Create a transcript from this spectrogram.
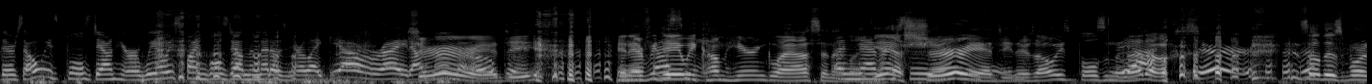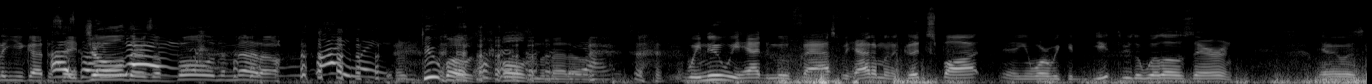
there's always bulls down here, or we always find bulls down the meadows, and you're like, yeah, right, I'm Sure, Angie. And every day every we me. come here in glass, and I'm I like, yeah, sure, anything." Angie. There's always bulls in the Yeah, meadow. sure. so this morning you got to say, going, Joel, there's a bull in the meadow. Finally. There's two bows, bulls in the meadow. Yeah. We knew we had to move fast. We had them in a good spot, uh, you know, where we could get through the willows there, and you know, it was it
